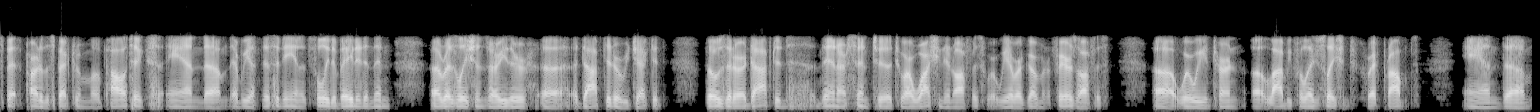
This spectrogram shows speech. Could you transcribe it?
spe- part of the spectrum of politics and um, every ethnicity, and it's fully debated. And then uh, resolutions are either uh, adopted or rejected. Those that are adopted then are sent to, to our Washington office, where we have our government affairs office, uh, where we in turn uh, lobby for legislation to correct problems. And um,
